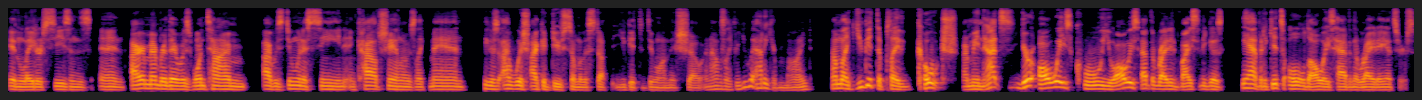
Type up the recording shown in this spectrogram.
in later seasons. And I remember there was one time I was doing a scene, and Kyle Chandler was like, "Man." He goes, I wish I could do some of the stuff that you get to do on this show. And I was like, Are you out of your mind? I'm like, You get to play coach. I mean, that's, you're always cool. You always have the right advice. And he goes, Yeah, but it gets old always having the right answers.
